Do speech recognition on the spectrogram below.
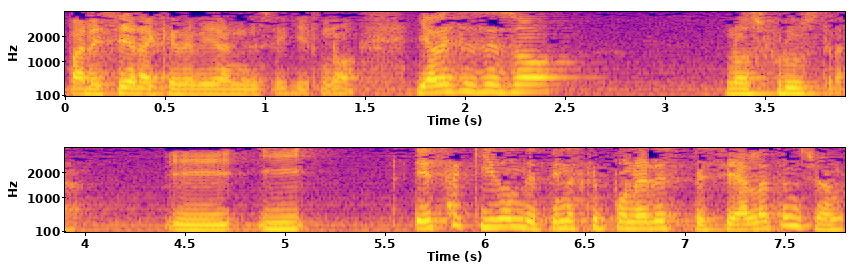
pareciera que debieran de seguir, ¿no? Y a veces eso nos frustra. Y, es aquí donde tienes que poner especial atención,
